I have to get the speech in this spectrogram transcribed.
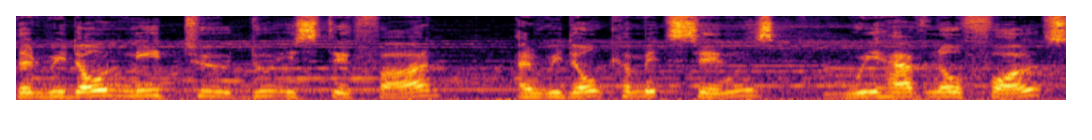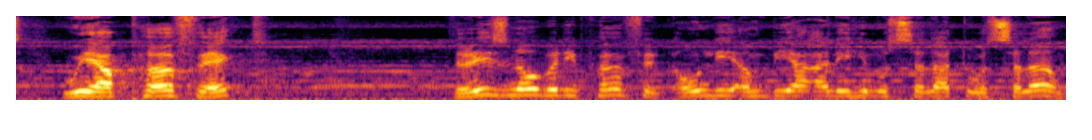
that we don't need to do istighfar and we don't commit sins, we have no faults, we are perfect. There is nobody perfect, only Anbiya alayhimus salatu wasalam.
